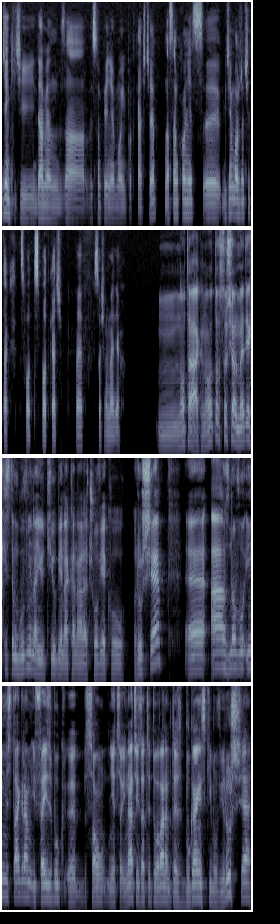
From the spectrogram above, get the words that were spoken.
Dzięki Ci, Damian, za wystąpienie w moim podcaście. Na sam koniec, y, gdzie można Cię tak spot- spotkać w social mediach? Mm, No tak, no to w social mediach jestem głównie na YouTubie, na kanale Człowieku Rusz się, e, a znowu Instagram i Facebook y, są nieco inaczej zatytułowane, bo to jest Bugański mówi Rusz się,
